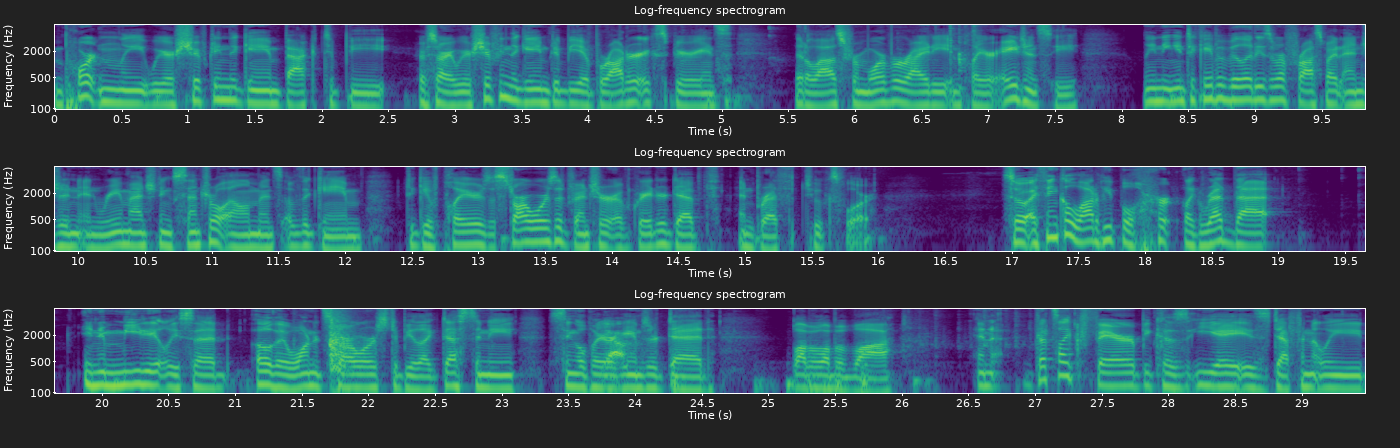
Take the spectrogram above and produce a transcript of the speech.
Importantly, we are shifting the game back to be, or sorry, we are shifting the game to be a broader experience that allows for more variety and player agency, leaning into capabilities of our Frostbite engine and reimagining central elements of the game to give players a Star Wars adventure of greater depth and breadth to explore. So I think a lot of people heard, like read that and immediately said, "Oh, they wanted Star Wars to be like Destiny. Single player Yeah. games are dead." Blah blah blah blah blah. And that's like fair because EA is definitely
